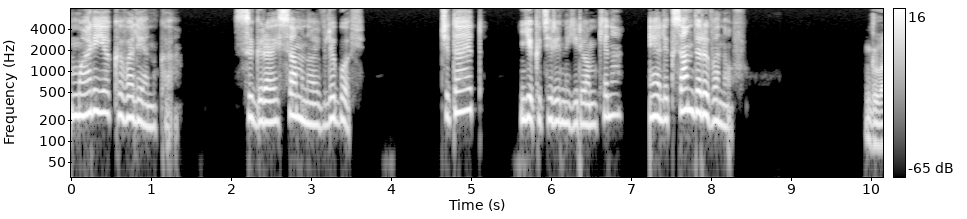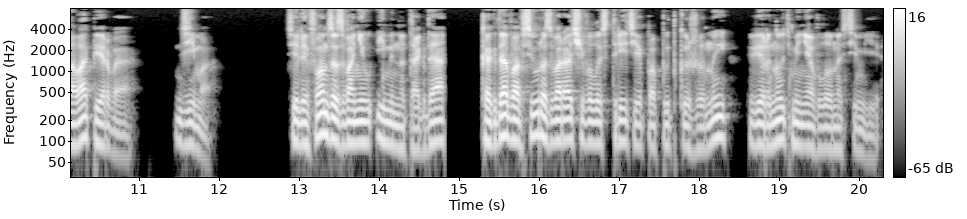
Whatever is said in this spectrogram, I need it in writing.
Мария Коваленко. «Сыграй со мной в любовь». Читают Екатерина Еремкина и Александр Иванов. Глава первая. Дима. Телефон зазвонил именно тогда, когда вовсю разворачивалась третья попытка жены вернуть меня в лоно семьи.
